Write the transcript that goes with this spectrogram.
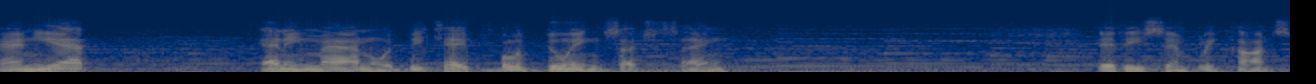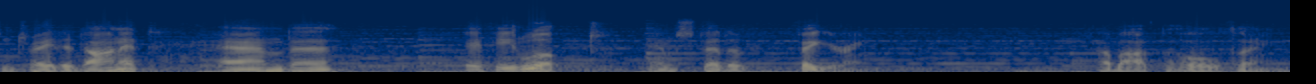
And yet, any man would be capable of doing such a thing if he simply concentrated on it and uh, if he looked instead of figuring about the whole thing.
